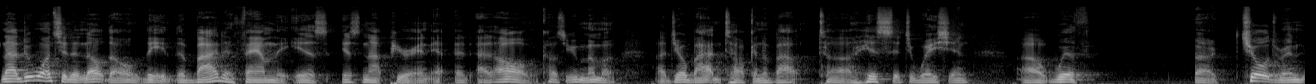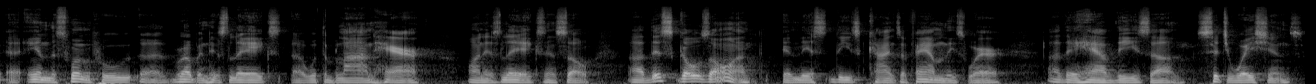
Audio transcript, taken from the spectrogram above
Now, I do want you to know, though, the, the Biden family is is not pure in, at, at all because you remember uh, Joe Biden talking about uh, his situation uh, with uh, children uh, in the swimming pool, uh, rubbing his legs with the blonde hair on his legs, and so this goes on in this these kinds of families where they have these situations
